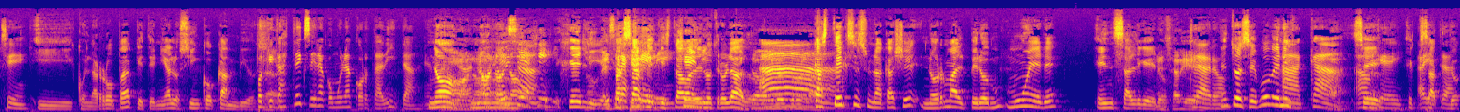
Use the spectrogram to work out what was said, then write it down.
Sí. y con la ropa que tenía los cinco cambios. Porque Castex era como una cortadita. en No, realidad, no, no, no. Era Heli. Heli, el pasaje Heli. que estaba Heli. del otro lado. Ah. Castex es una calle normal, pero muere en Salguero. En Salguero. Claro. Entonces vos venís. Acá. Ah, Sí, exacto.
